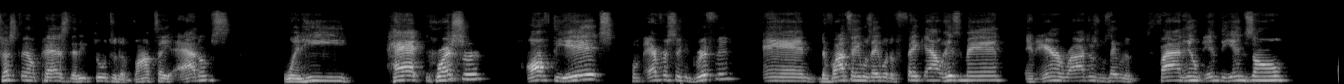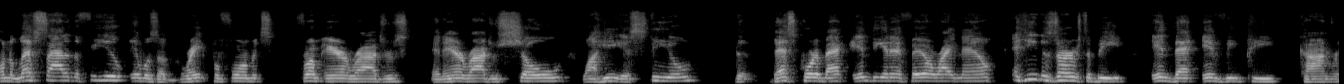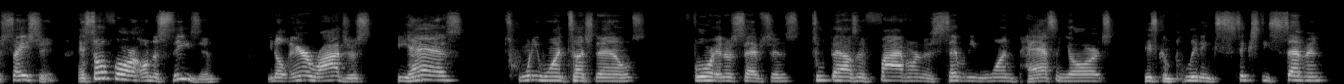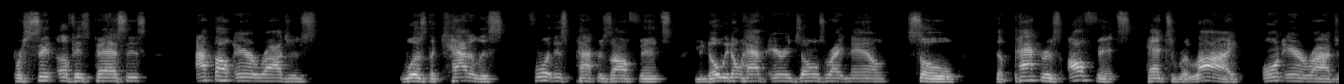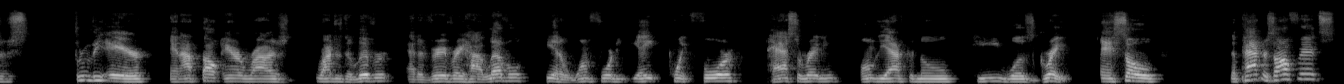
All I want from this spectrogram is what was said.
touchdown pass that he threw to Davante Adams when he had pressure off the edge from Everson Griffen and Davante was able to fake out his man, and Aaron Rodgers was able to find him in the end zone on the left side of the field. It was a great performance from Aaron Rodgers, and Aaron Rodgers showed why he is still the best quarterback in the NFL right now, and he deserves to be in that MVP conversation. And so far on the season, you know, Aaron Rodgers, he has 21 touchdowns, four interceptions, 2,571 passing yards. He's completing 67% of his passes. I thought Aaron Rodgers was the catalyst for this Packers offense. You know, we don't have Aaron Jones right now. So the Packers offense had to rely on Aaron Rodgers through the air. And I thought Aaron Rodgers, delivered at a very, very high level. He had a 148.4 passer rating on the afternoon. He was great. And so the Packers offense,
